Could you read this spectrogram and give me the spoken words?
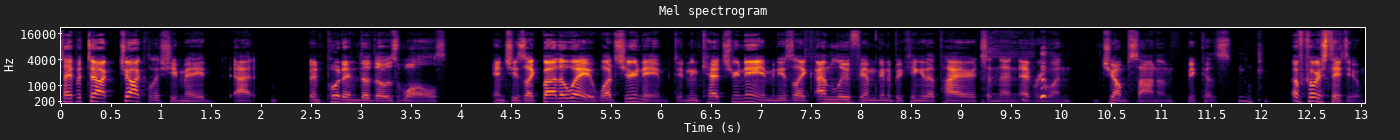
type of to- chocolate she made at and put into those walls. And she's like, "By the way, what's your name? Didn't catch your name." And he's like, "I'm Luffy. I'm gonna be king of the pirates." And then everyone jumps on him because, of course, they do.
